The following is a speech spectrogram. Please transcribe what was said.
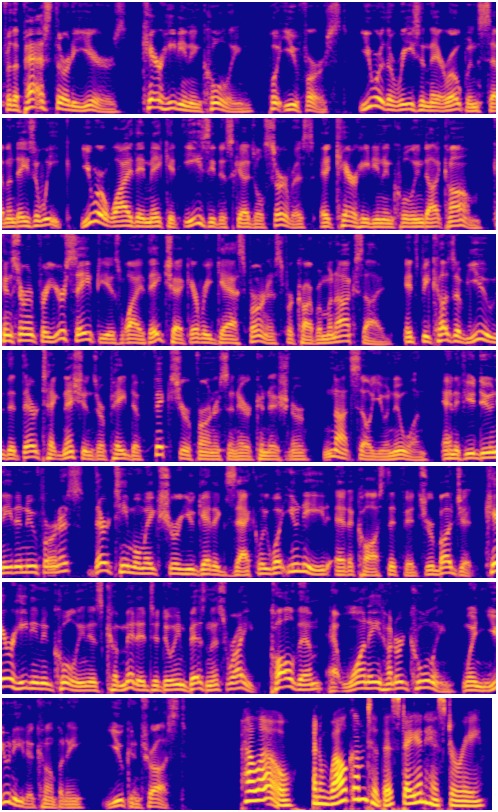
For the past 30 years, Care Heating and Cooling put you first. You are the reason they are open seven days a week. You are why they make it easy to schedule service at careheatingandcooling.com. Concern for your safety is why they check every gas furnace for carbon monoxide. It's because of you that their technicians are paid to fix your furnace and air conditioner, not sell you a new one. And if you do need a new furnace, their team will make sure you get exactly what you need at a cost that fits your budget. Care Heating and Cooling is committed to doing business right. Call them at 1 800 Cooling when you need a company you can trust. Hello, and welcome to This Day in History.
